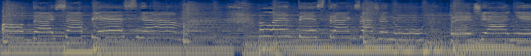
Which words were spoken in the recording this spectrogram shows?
Oddaj sa piesňam, len tie strach zaženú, prežiaľ nie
